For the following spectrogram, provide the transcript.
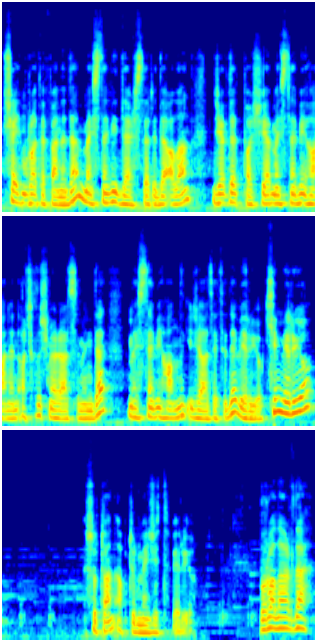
Şeyh Murat Efendi'den Mesnevi dersleri de alan Cevdet Paşa'ya Mesnevi Hane'nin açılış merasiminde Mesnevi Hanlık icazeti de veriyor. Kim veriyor? Sultan Abdülmecit veriyor. Buralarda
